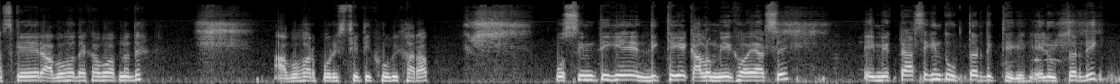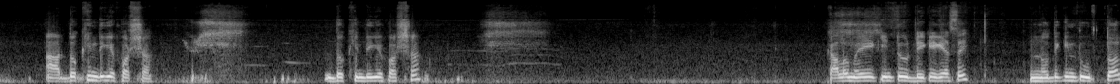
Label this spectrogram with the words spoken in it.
আজকের আবহাওয়া দেখাবো আপনাদের। আবহাওয়ার পরিস্থিতি খুবই খারাপ। পশ্চিম দিকে, দিক থেকে কালো মেঘ হয়ে আসছে। এই মেঘটা আসছে কিন্তু উত্তর দিক থেকে। এল উত্তর দিক আর দক্ষিণ দিকে ফর্সা। দক্ষিণ দিকে ফর্সা। কালো মেঘে কিন্তু ডেকে গেছে। নদী কিন্তু উত্তল।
